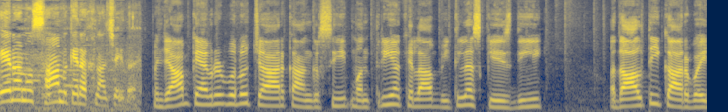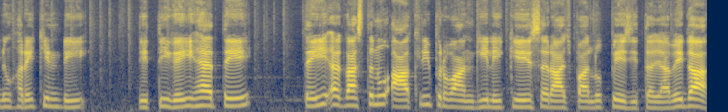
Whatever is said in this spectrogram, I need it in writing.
ਇਹਨਾਂ ਨੂੰ ਸਾਂਭ ਕੇ ਰੱਖਣਾ ਚਾਹੀਦਾ ਹੈ। ਪੰਜਾਬ ਕੈਬਨਿਟ ਵੱਲੋਂ ਚਾਰ ਕਾਂਗਰਸੀ ਮੰਤਰੀਆਂ ਖਿਲਾਫ ਵਿਜੀਲੈਂਸ ਕੇਸ ਦੀ ਅਦਾਲਤੀ ਕਾਰਵਾਈ ਨੂੰ ਹਰੀ ਝੰਡੀ ਦਿੱਤੀ ਗਈ ਹੈ ਤੇ 23 ਅਗਸਤ ਨੂੰ ਆਖਰੀ ਪ੍ਰਵਾਨਗੀ ਲਈ ਕੇਸ ਰਾਜਪਾਲ ਨੂੰ ਭੇਜ ਦਿੱਤਾ ਜਾਵੇਗਾ।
